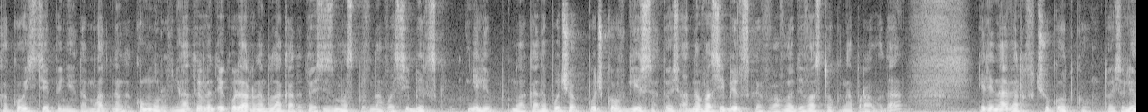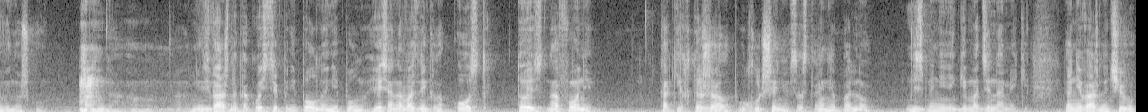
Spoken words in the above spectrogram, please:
какой степени, там, на каком уровне, атриовентрикулярная блокада, то есть из Москвы в Новосибирск, или блокада пучок, пучков ГИСа, то есть от Новосибирска во Владивосток направо, да, или наверх в Чукотку, то есть в левую ножку неважно какой степени, полная, неполная, если она возникла остро, то есть на фоне каких-то жалоб, ухудшения состояния больного, изменения гемодинамики, да неважно чего,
